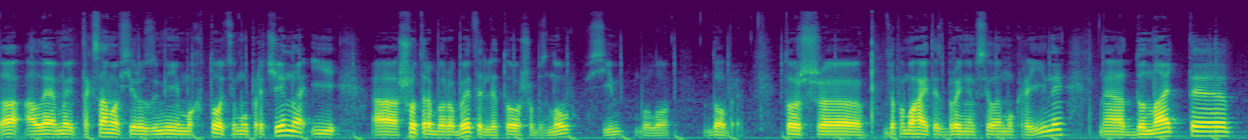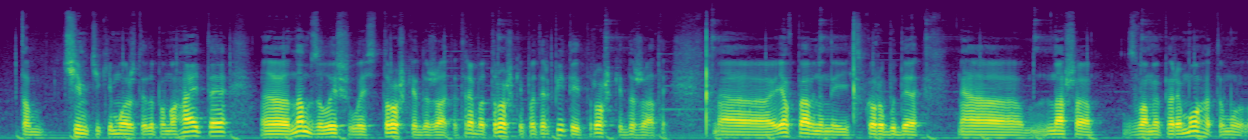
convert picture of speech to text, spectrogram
Да? Але ми так само всі розуміємо, хто цьому причина і е, що треба робити для того, щоб знов всім було добре. Тож е, допомагайте Збройним силам України, е, донатьте. Там чим тільки можете, допомагайте. Е, Нам залишилось трошки дожати. Треба трошки потерпіти і трошки дожати. Е, Я впевнений, скоро буде е, наша з вами перемога, тому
